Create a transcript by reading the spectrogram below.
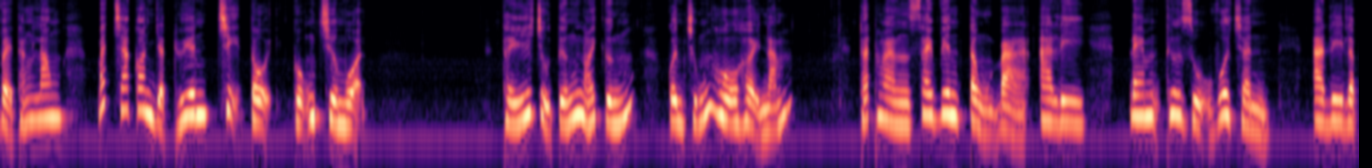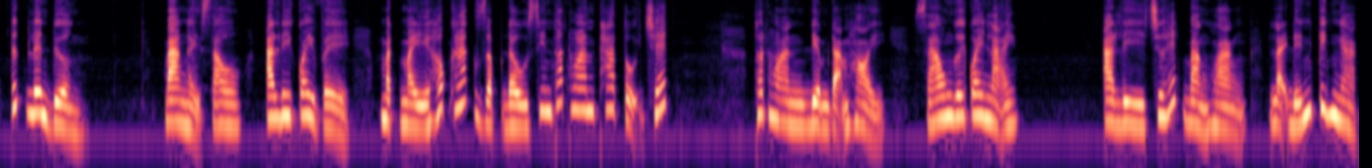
về Thăng Long, bắt cha con Nhật Huyên trị tội cũng chưa muộn. Thấy chủ tướng nói cứng, quân chúng hồ hởi lắm. Thoát hoàn sai viên tổng bà Ali đem thư dụ vua Trần. Ali lập tức lên đường. Ba ngày sau, Ali quay về, mặt mày hốc hác dập đầu xin Thoát Hoan tha tội chết. Thoát Hoan điềm đạm hỏi, sao ngươi quay lại? Ali chưa hết bàng hoàng, lại đến kinh ngạc.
